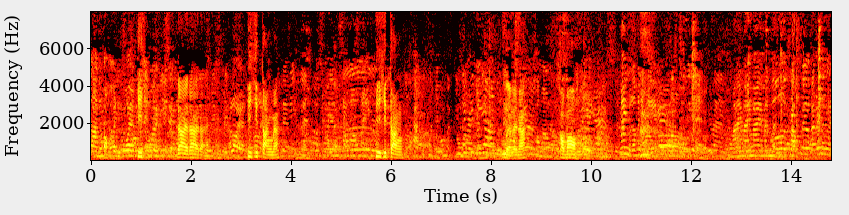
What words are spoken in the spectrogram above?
ร้านบอกว่าเป็นกล้วยพี่ ได้ได้ได้ อร่อยอะพี่คิดตังค์นะ พี่คิดตังค์หนูได้กินหรือยังเหมือนอะไรนะข้าวเมา ไม่หนูแล้วมันอย่างนี้ไม่ไม่ไม่มันเหมือนทัฟเฟิลอะไรเลย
